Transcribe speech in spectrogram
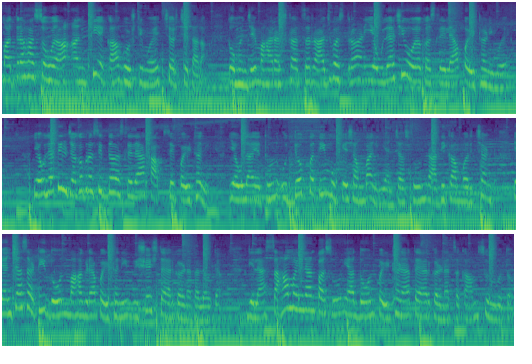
मात्र हा सोहळा आणखी एका गोष्टीमुळे चर्चेत आला. तो म्हणजे महाराष्ट्राचं राजवस्त्र आणि येवल्याची ओळख असलेल्या पैठणीमुळे. येवल्यातील जगप्रसिद्ध असलेल्या कापसे पैठणी येवला येथून उद्योगपती मुकेश अंबानी यांच्या सून राधिका मर्चंट यांच्यासाठी दोन महागड्या पैठणी विशेष तयार करण्यात आल्या होत्या. गेल्या सहा महिन्यांपासून या दोन पैठण्या तयार करण्याचं काम सुरू होतं.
